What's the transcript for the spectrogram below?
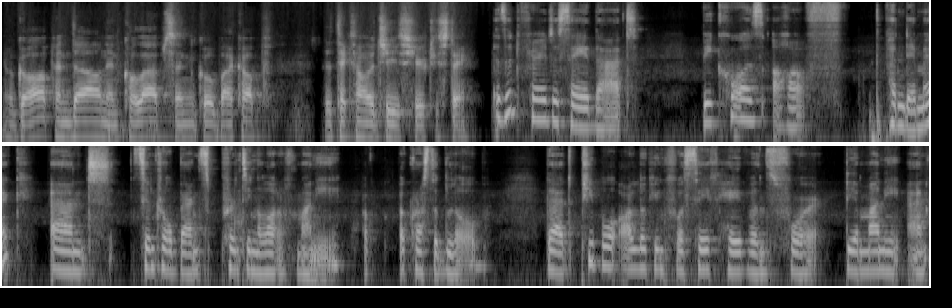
you know, go up and down and collapse and go back up, the technology is here to stay. Is it fair to say that because of the pandemic and central banks printing a lot of money across the globe, that people are looking for safe havens for their money and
